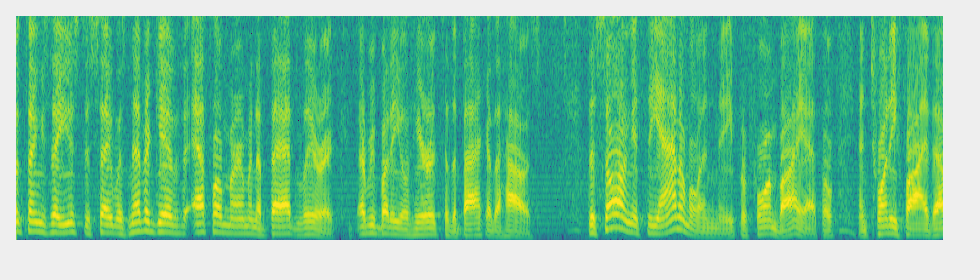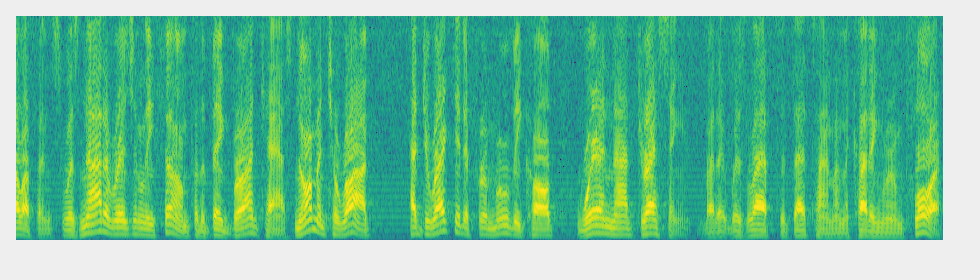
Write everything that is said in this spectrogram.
The things they used to say was never give Ethel Merman a bad lyric. Everybody will hear it to the back of the house. The song, It's the Animal in Me, performed by Ethel and 25 Elephants, was not originally filmed for the big broadcast. Norman Taurog had directed it for a movie called We're Not Dressing, but it was left at that time on the cutting room floor.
